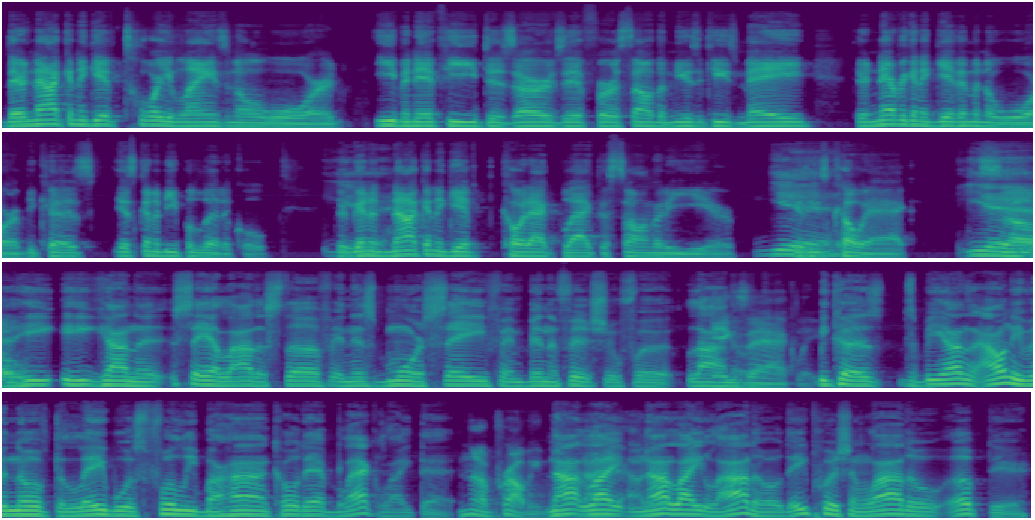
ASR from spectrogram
they're not going to give Tory Lanez an award, even if he deserves it for some of the music he's made. They're never going to give him an award because it's going to be political. They're yeah, gonna not going to give Kodak Black the Song of the Year yeah. because he's Kodak. Yeah, So- he he kind of say a lot of stuff, and it's more safe and beneficial for Latto. Exactly. Because to be honest, I don't even know if the label is fully behind Kodak Black like that. no, probably Not I like not like Latto. They pushing Latto up there,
